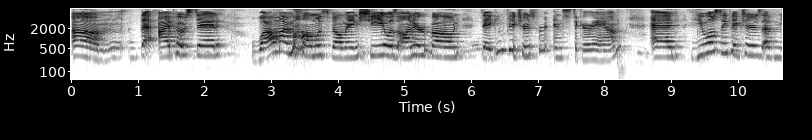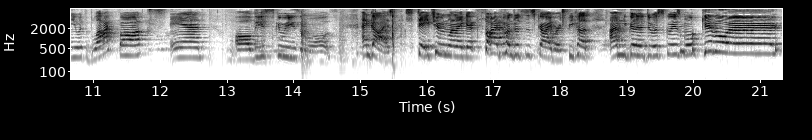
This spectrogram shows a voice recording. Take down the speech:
um, that I posted while my mom was filming, she was on her phone taking pictures for Instagram, and you will see pictures of me with the black box and all these squeezamals. And guys, stay tuned when I get 500 subscribers because I'm gonna do a squeezamal giveaway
